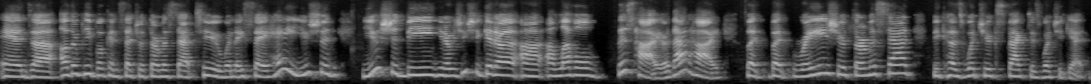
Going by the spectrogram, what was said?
and uh, other people can set your thermostat too. When they say, "Hey, you should you should be you know you should get a a, a level this high or that high," but but raise your thermostat because what you expect is what you get.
